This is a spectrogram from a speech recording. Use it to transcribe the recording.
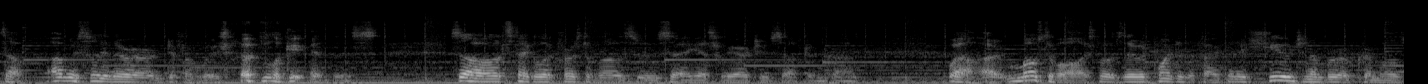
So, obviously, there are different ways of looking at this. So, let's take a look first of those who say, yes, we are too soft on crime. Well, uh, most of all, I suppose they would point to the fact that a huge number of criminals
